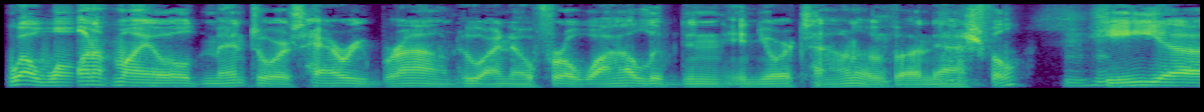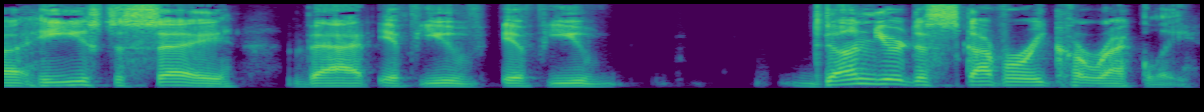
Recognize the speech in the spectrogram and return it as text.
Well, one of my old mentors, Harry Browne, who I know for a while lived in, in your town of uh, Nashville, mm-hmm. he uh, he used to say that if you've if you've done your discovery correctly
